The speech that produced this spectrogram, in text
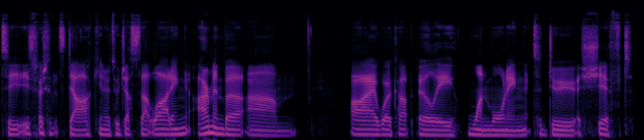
to, especially if it's dark, you know, to adjust that lighting. I remember um, I woke up early one morning to do a shift.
